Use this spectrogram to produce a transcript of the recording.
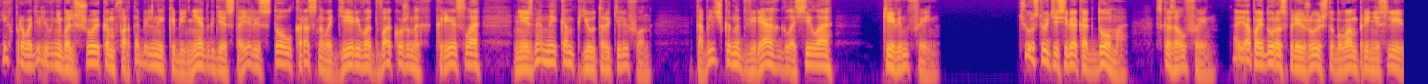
Их проводили в небольшой комфортабельный кабинет, где стояли стол красного дерева, два кожаных кресла, неизменный компьютер и телефон — Табличка на дверях гласила «Кевин Фейн». «Чувствуйте себя как дома», — сказал Фейн, «а я пойду распоряжусь, чтобы вам принесли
